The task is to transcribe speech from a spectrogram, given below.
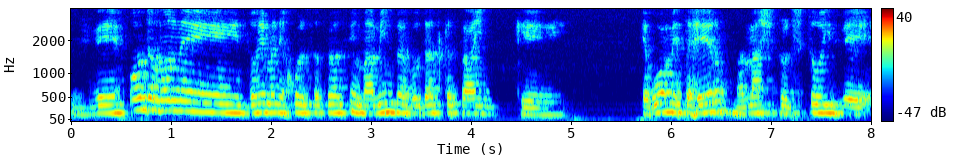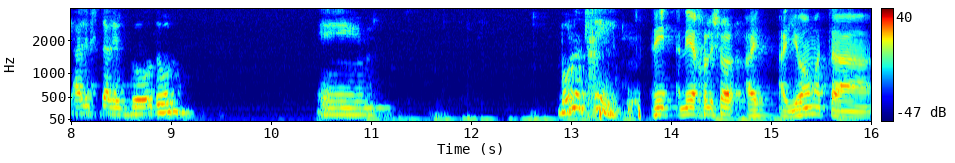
ועוד המון אה, דברים אני יכול לספר לעצמי, מאמין בעבודת כפיים כאירוע מטהר, ממש טולסטוי ואלף דלת גורדון. בואו נתחיל. אני, אני יכול לשאול, היום אתה,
